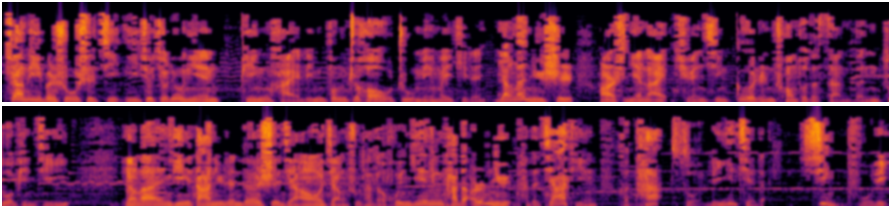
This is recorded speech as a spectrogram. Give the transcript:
这样的一本书是继一九九六年平海林风之后，著名媒体人杨澜女士二十年来全新个人创作的散文作品集。杨澜以大女人的视角讲述她的婚姻、她的儿女、她的家庭和她所理解的幸福力。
